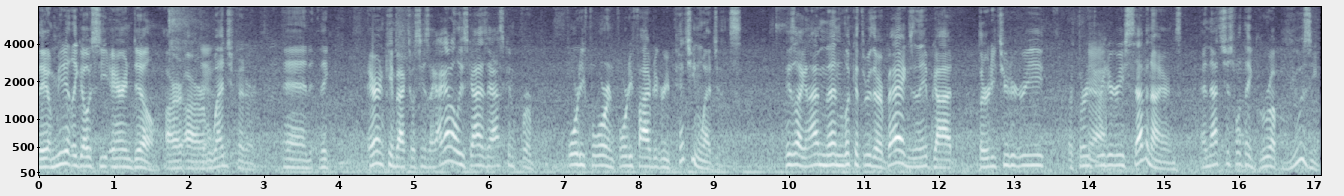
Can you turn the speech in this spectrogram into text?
They immediately go see Aaron Dill, our, our yeah. wedge fitter, and they, Aaron came back to us. And he's like, I got all these guys asking for 44 and 45 degree pitching wedges. He's like, and I'm then looking through their bags, and they've got 32 degree or 33 yeah. degree seven irons, and that's just what they grew up using.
